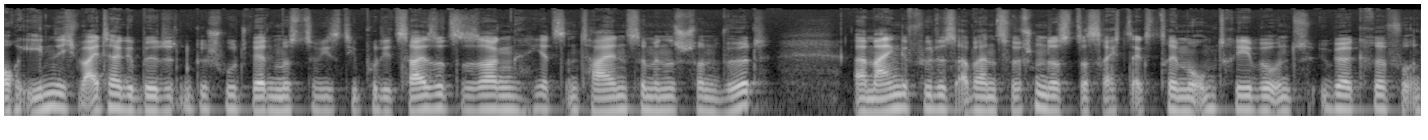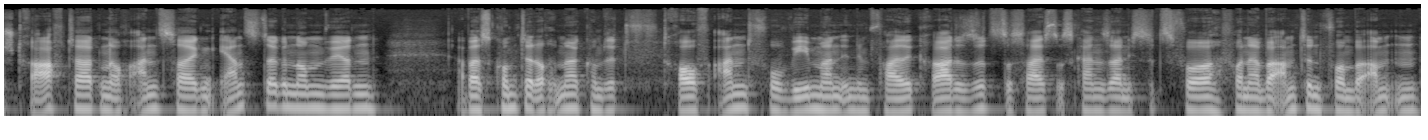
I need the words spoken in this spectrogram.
auch ähnlich weitergebildet und geschult werden müsste, wie es die Polizei sozusagen jetzt in Teilen zumindest schon wird. Äh, mein Gefühl ist aber inzwischen, dass, dass rechtsextreme Umtriebe und Übergriffe und Straftaten, auch Anzeigen ernster genommen werden. Aber es kommt halt auch immer komplett drauf an, vor wem man in dem Fall gerade sitzt. Das heißt, es kann sein, ich sitze vor, vor einer Beamtin, vor einem Beamten,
